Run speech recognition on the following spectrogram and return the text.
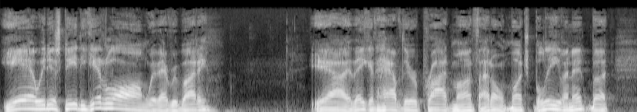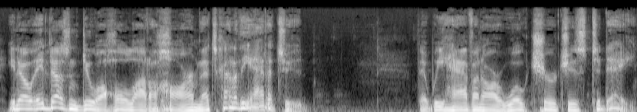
yeah, we just need to get along with everybody. Yeah, they can have their Pride Month. I don't much believe in it, but, you know, it doesn't do a whole lot of harm. That's kind of the attitude that we have in our woke churches today.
